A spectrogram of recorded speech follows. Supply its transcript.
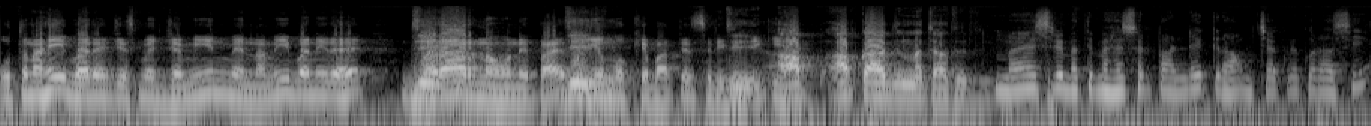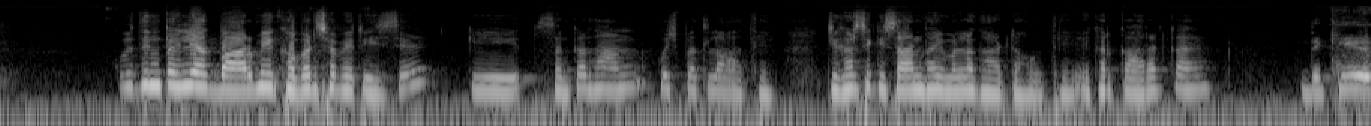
उतना ही भरें जिसमें ज़मीन में नमी बनी रहे दरार न होने पाए तो ये मुख्य बातें श्री की आप आप क्या जानना चाहते थे? मैं श्रीमती महेश्वर पांडे ग्राम चकवे कुरासी। कुछ दिन पहले अखबार में खबर छपे रही से कि शंकर धान कुछ पतला आते जिघर से किसान भाई मल्ला घाटा होते एकर कारण का है। देखिए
